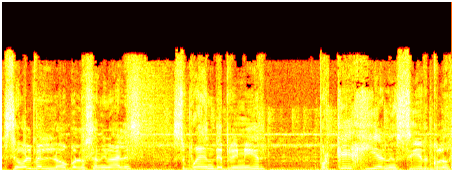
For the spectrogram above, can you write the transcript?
¿Se vuelven locos los animales? ¿Se pueden deprimir? ¿Por qué giran en círculos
